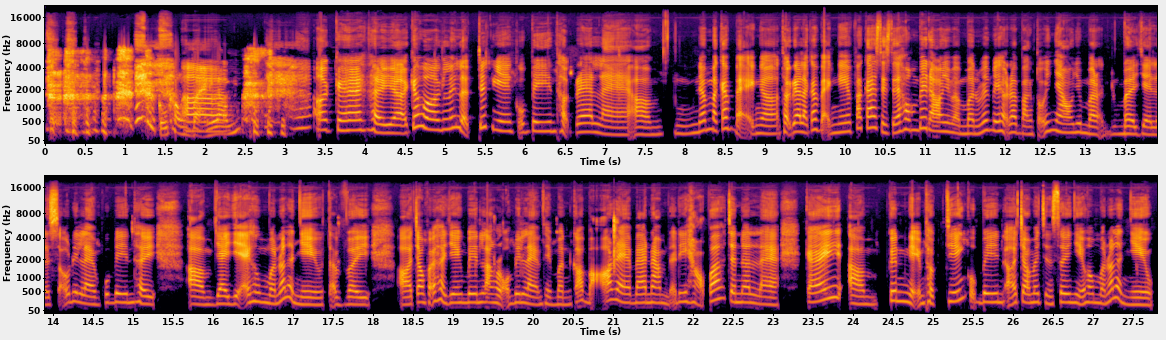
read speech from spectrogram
cũng không à, bạn lắm. Ok thì uh, cảm ơn lý lịch trích nghe của pin thật ra là um, nếu mà các bạn uh, thật ra là các bạn nghe podcast thì sẽ không biết đâu nhưng mà mình với pin thật ra bằng tuổi nhau. Nhưng mà bề dày lịch sử đi làm của pin thì um, dày dạn hơn mình rất là nhiều. Tại vì uh, trong khoảng thời gian pin lăn lộn đi làm thì mình có bỏ ra 3 năm để đi học á. Cho nên là cái um, kinh nghiệm thực chiến của pin ở trong agency nhiều hơn mình rất là nhiều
